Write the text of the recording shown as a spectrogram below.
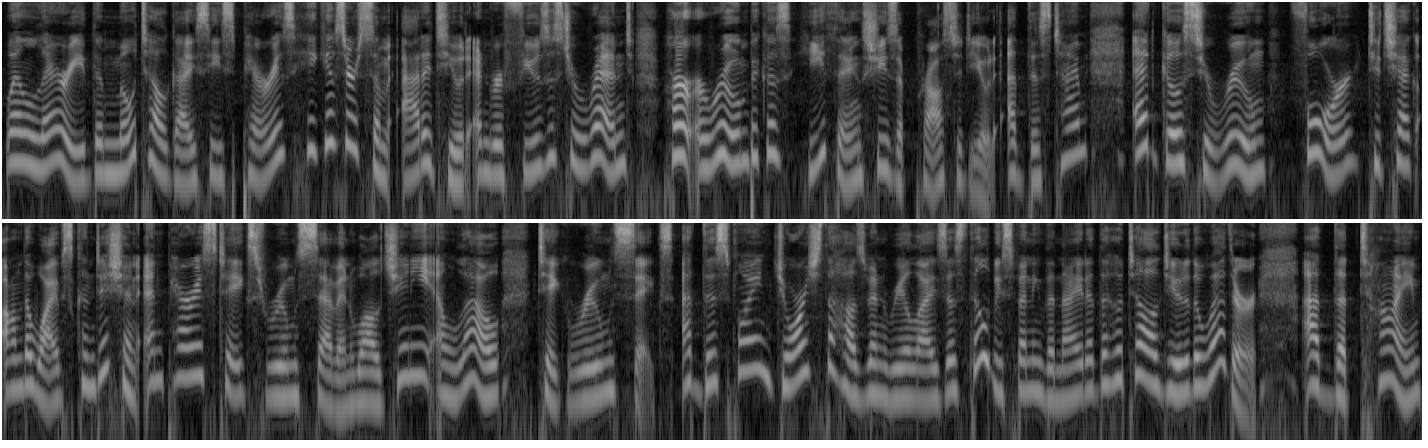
When Larry, the motel guy, sees Paris, he gives her some attitude and refuses to rent her a room because he thinks she's a prostitute. At this time, Ed goes to room 4 to check on the wife's condition and Paris takes room 7 while Ginny and Lou take room 6. At this point, George, the husband, realizes they'll be spending the night at the hotel due to the weather. At the time,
